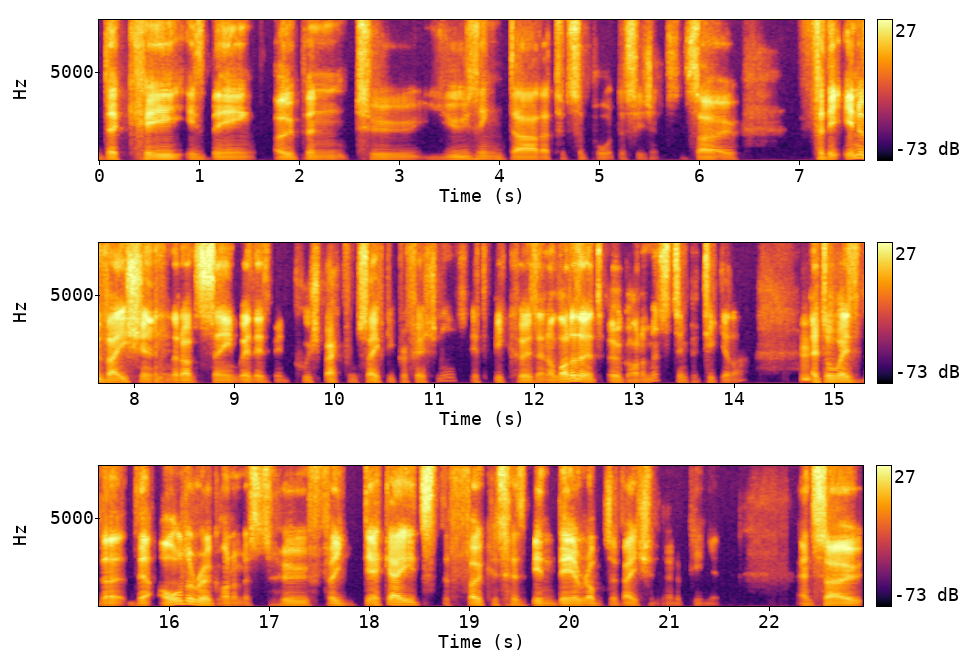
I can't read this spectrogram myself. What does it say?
the key is being open to using data to support decisions. So, for the innovation that I've seen where there's been pushback from safety professionals, it's because, and a lot of it's ergonomists in particular, hmm. it's always the the older ergonomists who, for decades, the focus has been their observation and opinion. And so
